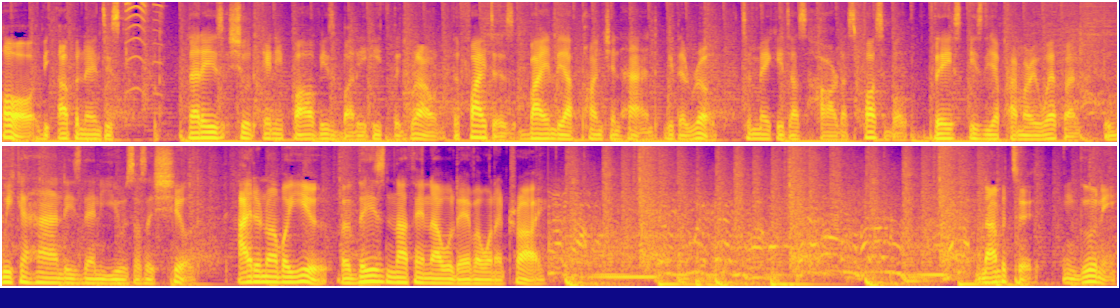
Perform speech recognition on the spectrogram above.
or the opponent is killed. that is, should any part of his body hit the ground, the fighters bind their punching hand with a rope to make it as hard as possible. This is their primary weapon. The weaker hand is then used as a shield. I don't know about you, but this is nothing I would ever want to try. Number 2. Nguni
